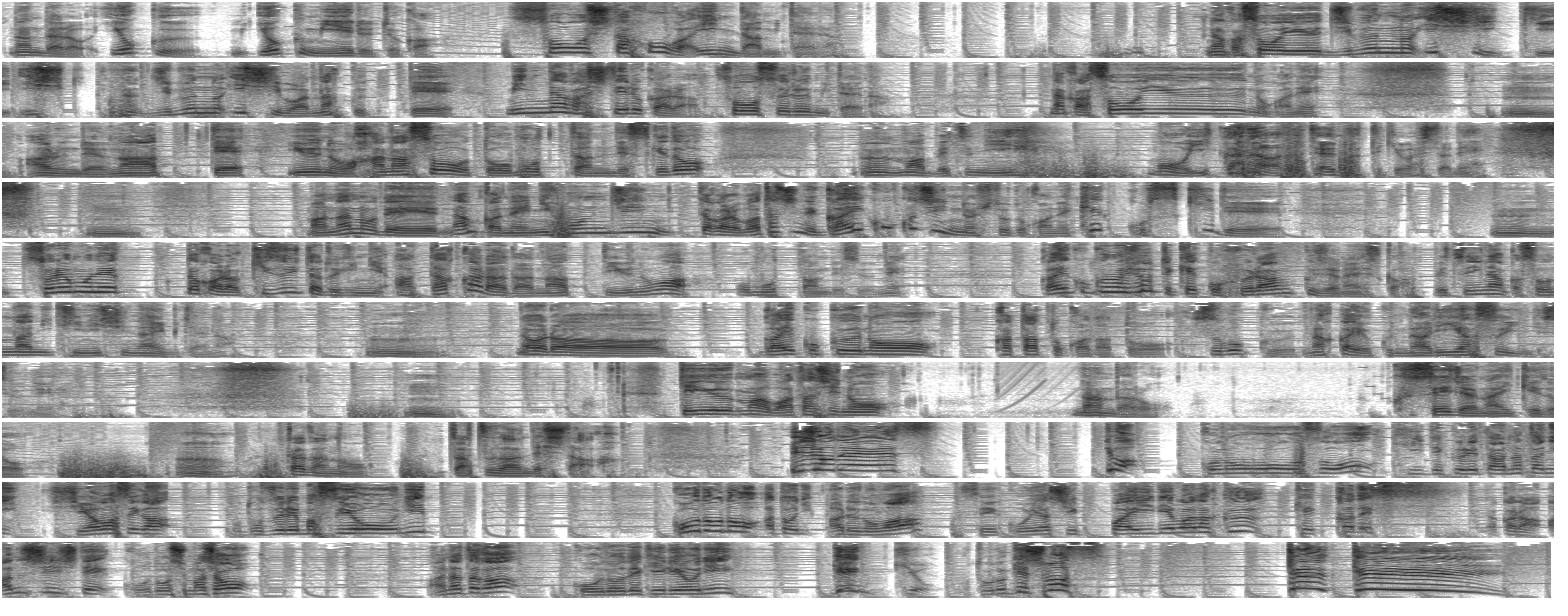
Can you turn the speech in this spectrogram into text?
なんだろうよくよく見えるというかそうした方がいいんだみたいな。なんかそういう自分の意識意識 自分の意思はなくってみんながしてるからそうするみたいな。なんかそういうのがねうんあるんだよなっていうのを話そうと思ったんですけどうんまあ別に もういいかなみたいになってきましたね。うん。まあ、なのでなんかね日本人だから私ね外国人の人とかね結構好きで、うん、それもねだから気づいた時にあだからだなっていうのは思ったんですよね。外国の人って結構フランクじゃないですか。別になんかそんなに気にしないみたいな。うん。だから外国の方とかだとすごく仲良くなりやすいんですよねうんっていうまあ私のなんだろう癖じゃないけど、うん、ただの雑談でした。以上ですでは、この放送を聞いてくれたあなたに幸せが訪れますように行動の後にあるのは成功や失敗ではなく結果です。だから安心して行動しましょう。あなたが行動できるように元気をお届けします。元気!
